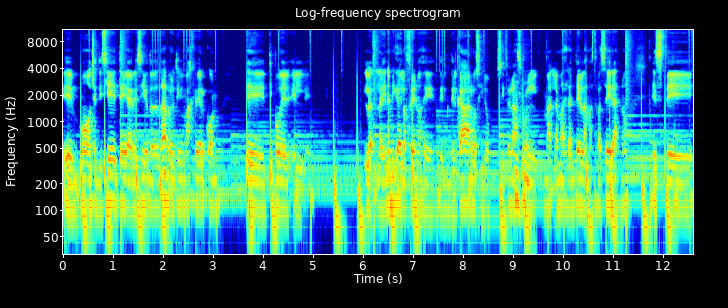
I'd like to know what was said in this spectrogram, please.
eh, modo 87, agresivo, pero tiene más que ver con tipo del la, dinámica de los frenos del carro, si, lo, si frenas con la más delantera, las más traseras, ¿no? Este,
